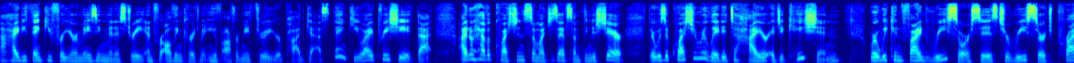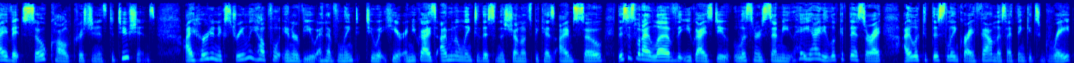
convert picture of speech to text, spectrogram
Uh, Heidi, thank you for your amazing ministry and for all the encouragement you have offered me through your podcast. Thank you. I appreciate that. I don't have a question so much as I have something to share. There was a question related to higher education where we can find resources to research private so called Christian institutions. I heard an extremely helpful interview and have linked to it here. And you guys, I'm going to link to this in the show notes because I'm so, this is what I love that you guys do. Listeners send me, hey, Heidi, look at this, or I, I looked at this link, or I found this. I think it's great.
